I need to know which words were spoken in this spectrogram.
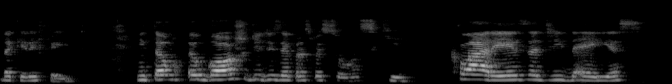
daquele efeito. Então, eu gosto de dizer para as pessoas que clareza de ideias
